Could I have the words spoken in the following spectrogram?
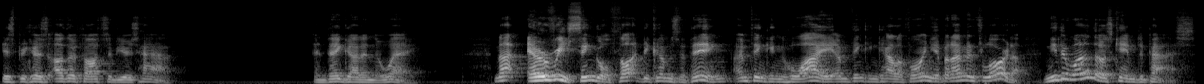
is because other thoughts of yours have. And they got in the way. Not every single thought becomes a thing. I'm thinking Hawaii, I'm thinking California, but I'm in Florida. Neither one of those came to pass.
